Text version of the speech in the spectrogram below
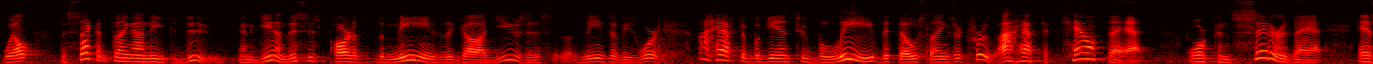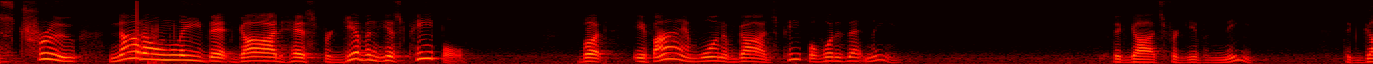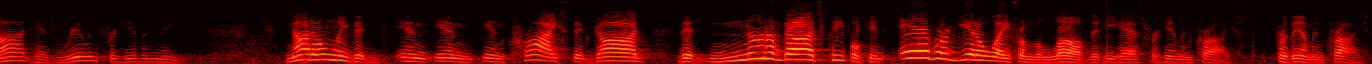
Well, the second thing I need to do, and again, this is part of the means that God uses, uh, means of His Word, I have to begin to believe that those things are true. I have to count that or consider that as true not only that God has forgiven his people, but if I am one of God's people, what does that mean? That God's forgiven me. That God has really forgiven me. Not only that in, in, in Christ that God, that none of God's people can ever get away from the love that He has for Him in Christ, for them in Christ.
